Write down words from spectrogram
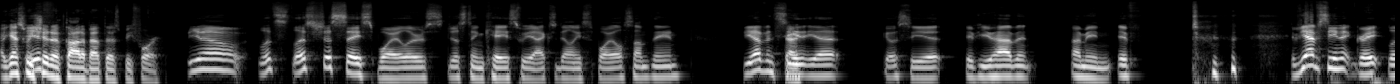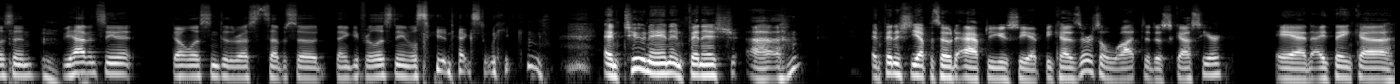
I guess we If- should have thought about this before. You know, let's let's just say spoilers, just in case we accidentally spoil something. If you haven't seen Okay. it yet, go see it. If you haven't, I mean, if if you have seen it, great. Listen. If you haven't seen it, don't listen to the rest of this episode. Thank you for listening. We'll see you next week. And tune in and finish uh, and finish the episode after you see it because there's a lot to discuss here, and I think uh,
